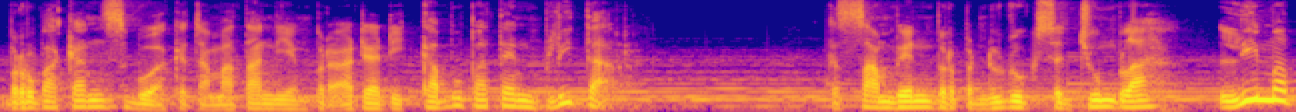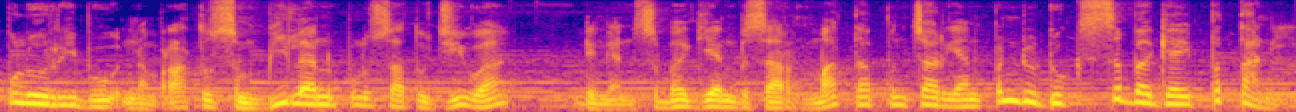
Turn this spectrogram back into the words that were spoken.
merupakan sebuah kecamatan yang berada di Kabupaten Blitar. Kesamben berpenduduk sejumlah 50.691 jiwa dengan sebagian besar mata pencarian penduduk sebagai petani.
